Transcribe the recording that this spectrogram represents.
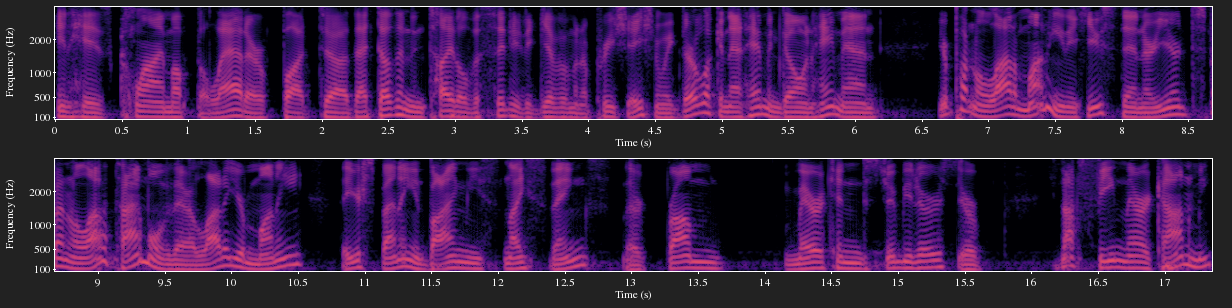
in his climb up the ladder, but uh, that doesn't entitle the city to give him an appreciation week. They're looking at him and going, "Hey man, you're putting a lot of money into Houston or you're spending a lot of time over there. A lot of your money that you're spending and buying these nice things, they're from American distributors. You're he's not feeding their economy."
